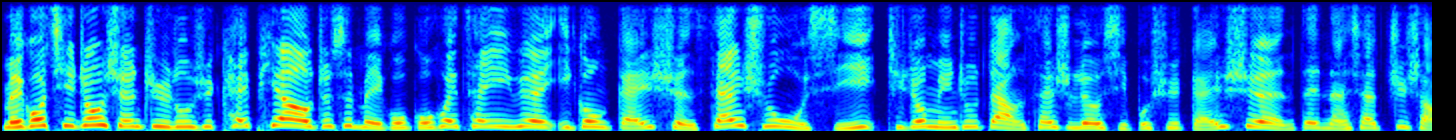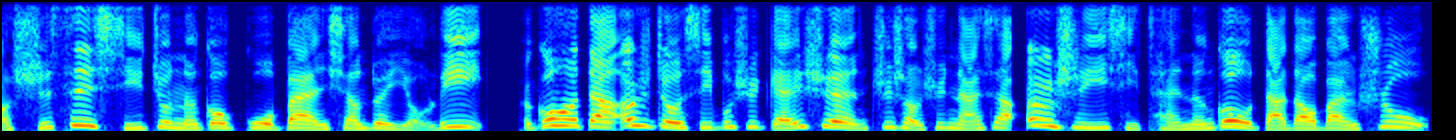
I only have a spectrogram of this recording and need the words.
美国期中选举陆续开票，这次美国国会参议院一共改选三十五席，其中民主党三十六席不需改选，再拿下至少十四席就能够过半，相对有利。而共和党二十九席不需改选，至少需拿下二十一席才能够达到半数。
